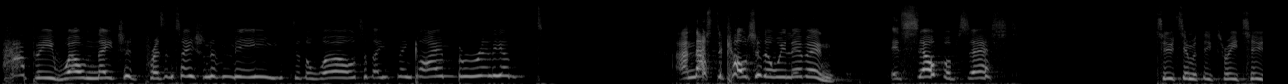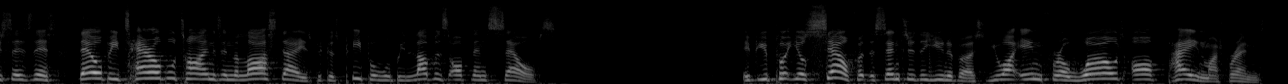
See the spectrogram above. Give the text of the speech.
happy, well natured presentation of me to the world so they think I am brilliant. And that's the culture that we live in. It's self obsessed. 2 Timothy 3 2 says this There will be terrible times in the last days because people will be lovers of themselves. If you put yourself at the center of the universe, you are in for a world of pain, my friend.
